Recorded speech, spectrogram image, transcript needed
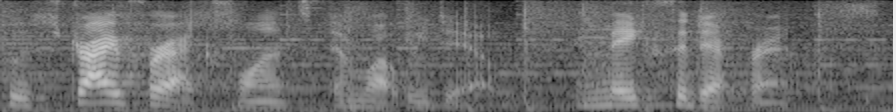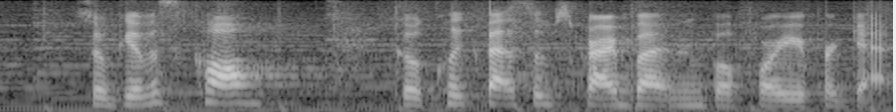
who strive for excellence in what we do. It makes a difference. So give us a call. Go click that subscribe button before you forget.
